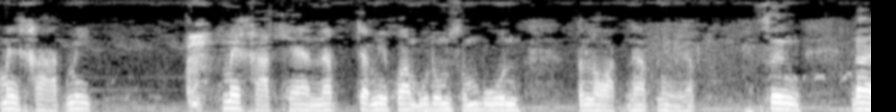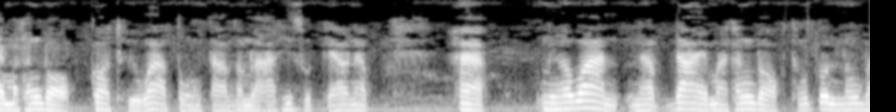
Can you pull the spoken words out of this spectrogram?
ไม่ขาดไม่ ไม่ขาดแคลนนะครับ จะมีความอุดมสมบูรณ์ตลอดนะครับนี่ครับ ซึ่งได้มาทั้งดอกก็ถือว่าตรงตามตำราที่สุดแล้วนะครับ หากเนื้อว่านนะครับ ได้มาทั้งดอกทั้งต้นทั้งใบ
